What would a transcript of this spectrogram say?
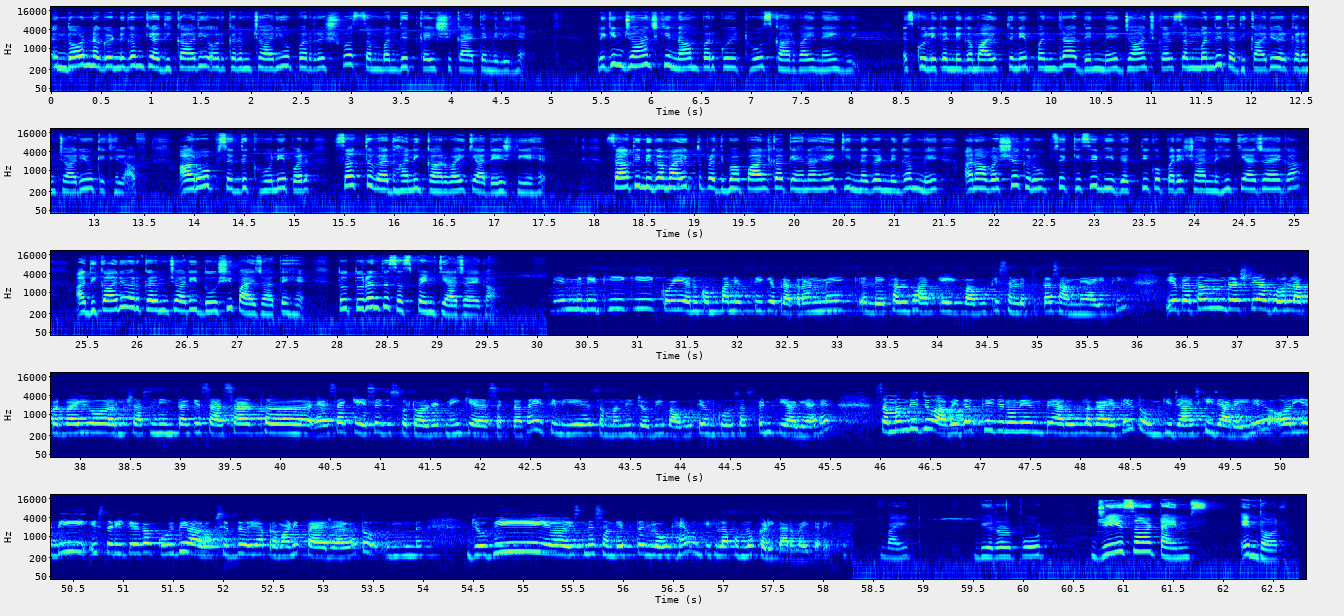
इंदौर नगर निगम के अधिकारी और कर्मचारियों पर रिश्वत संबंधित कई शिकायतें मिली हैं, लेकिन जाँच के नाम पर कोई ठोस कार्रवाई नहीं हुई। इसको लेकर निगम आयुक्त ने 15 दिन में जाँच कर संबंधित अधिकारियों और कर्मचारियों के खिलाफ आरोप सिद्ध होने पर सख्त वैधानिक कार्रवाई के आदेश दिए हैं। साथ ही निगम आयुक्त प्रतिभा पाल का कहना है कि नगर निगम में अनावश्यक रूप से किसी भी व्यक्ति को परेशान नहीं किया जाएगा, अधिकारी और कर्मचारी दोषी पाए जाते हैं तो तुरंत सस्पेंड किया जाएगा। कंप्लेन मिली थी कि कोई अनुकंपा नियुक्ति के प्रकरण में लेखा विभाग के एक बाबू की संलिप्तता सामने आई थी। ये प्रथम दृष्टया घोर लापरवाही और अनुशासनहीनता के साथ साथ ऐसा केस है जिसको टॉलरेट नहीं किया जा सकता था, इसीलिए संबंधित जो भी बाबू थे उनको सस्पेंड किया गया है। संबंधित जो आवेदक थे जिन्होंने उन पर आरोप लगाए थे तो उनकी जाँच की जा रही है और यदि इस तरीके का कोई भी आरोप सिद्ध या प्रमाणित पाया जाएगा तो जो भी इसमें संलिप्त लोग हैं, उनके खिलाफ हम लोग कड़ी कार्रवाई करेंगे। Bite bureau report J Times Indore.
